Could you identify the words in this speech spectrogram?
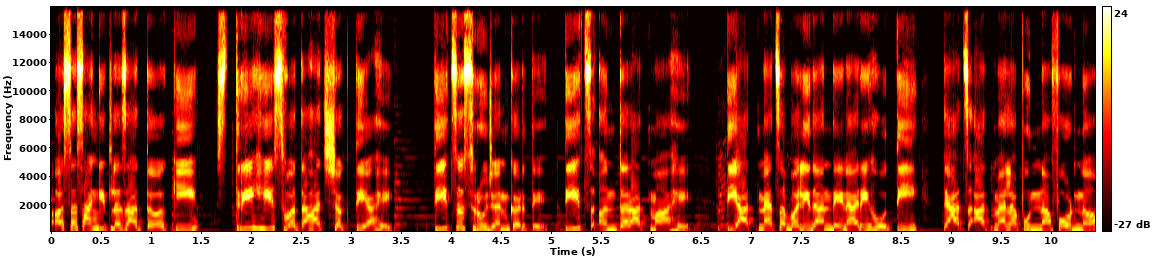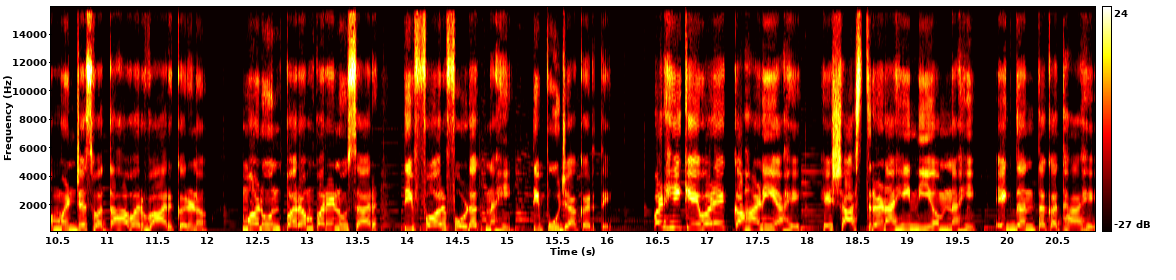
असं सांगितलं जातं की स्त्री ही स्वतःच शक्ती आहे. तीच सृजन करते तीच अंतरात्मा आहे. ती आत्म्याचं बलिदान देणारी होती त्याच आत्म्याला पुन्हा फोडणं म्हणजे स्वतःवर वार करणं. म्हणून परंपरेनुसार ती फर फोडत नाही ती पूजा करते. पण ही केवळ एक कहाणी आहे हे शास्त्र नाही नियम नाही एक दंतकथा आहे.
